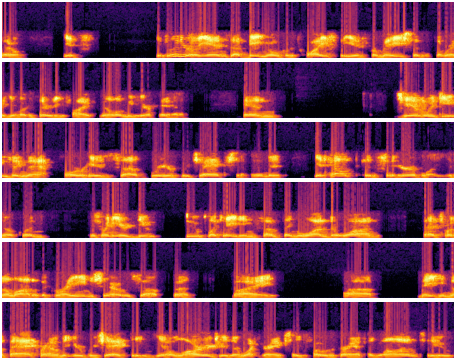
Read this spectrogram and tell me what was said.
So it's it literally ends up being over twice the information that the regular 35 millimeter had. And Jim was using that for his uh, rear projection, and it, it helped considerably. You know, when because when you're du- duplicating something one to one, that's when a lot of the grain shows up. But by uh, making the background that you're projecting, you know, larger than what you're actually photographing onto,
